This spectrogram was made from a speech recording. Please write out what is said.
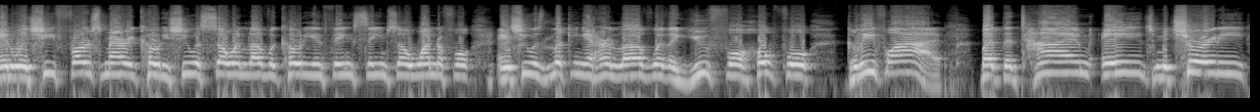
and when she first married Kody, she was so in love with Kody and things seemed so wonderful. And she was looking at her love with a youthful, hopeful, gleeful eye. But the time, age, maturity,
